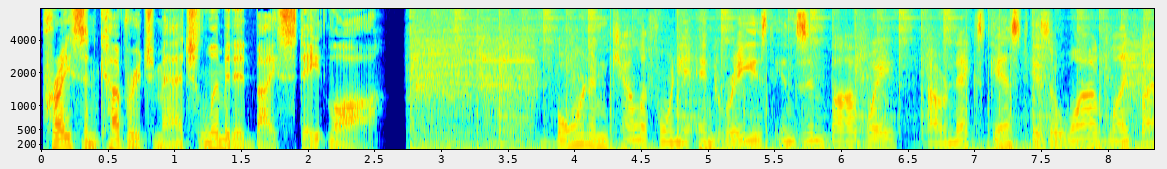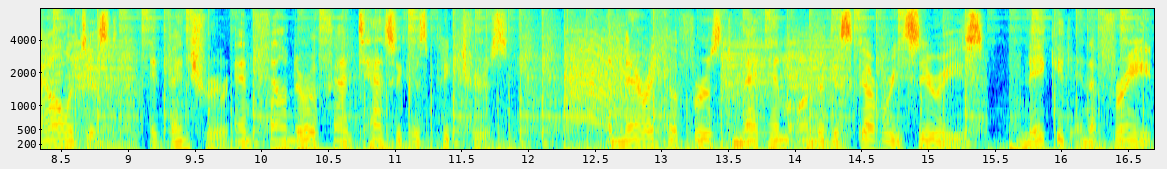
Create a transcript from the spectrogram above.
Price and coverage match limited by state law. Born in California and raised in Zimbabwe, our next guest is a wildlife biologist, adventurer, and founder of Fantasticus Pictures. America first met him on the Discovery series, Naked and Afraid,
